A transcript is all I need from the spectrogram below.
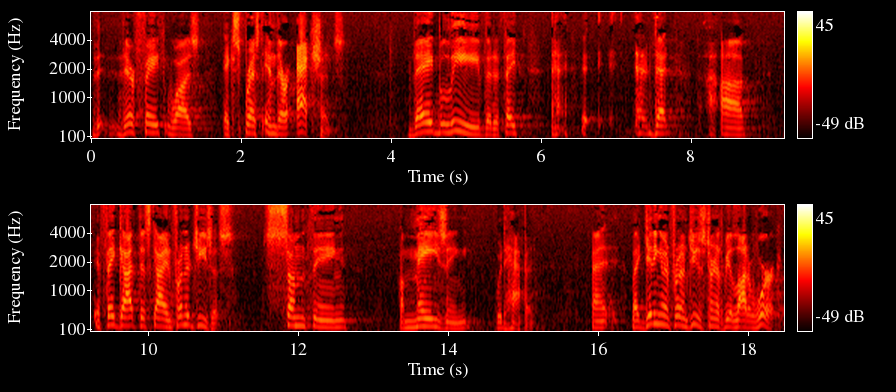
their faith was expressed in their actions. They believed that if they that uh, if they got this guy in front of Jesus, something amazing would happen. And but getting him in front of Jesus turned out to be a lot of work.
